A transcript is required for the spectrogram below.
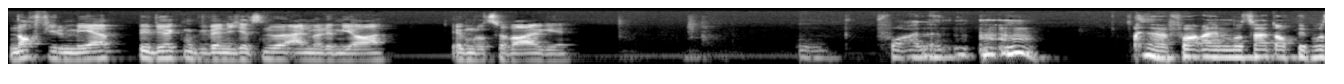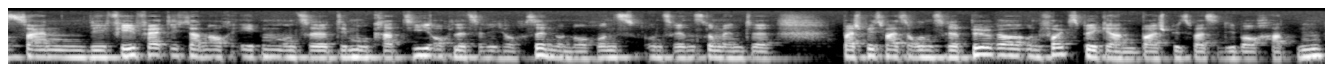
noch viel mehr bewirken, wie wenn ich jetzt nur einmal im Jahr irgendwo zur Wahl gehe. Vor allem, äh, vor allem muss halt auch bewusst sein, wie vielfältig dann auch eben unsere Demokratie auch letztendlich auch sind und auch uns, unsere Instrumente beispielsweise auch unsere Bürger- und Volksbegehren beispielsweise, die wir auch hatten,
